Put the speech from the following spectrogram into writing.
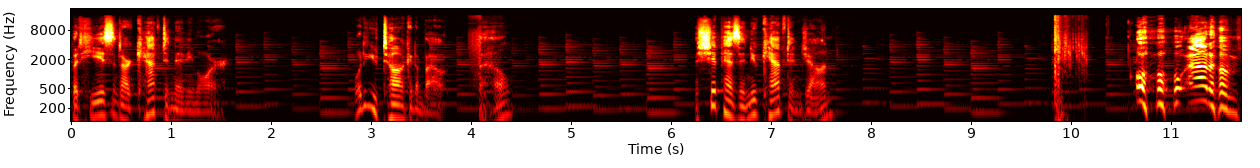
but he isn't our captain anymore. What are you talking about? The hell? The ship has a new captain, John. Oh, Adam!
